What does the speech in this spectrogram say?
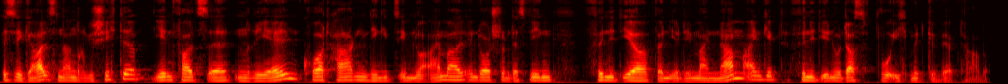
ist egal, ist eine andere Geschichte. Jedenfalls äh, einen reellen Kurt Hagen, den gibt's eben nur einmal in Deutschland. Deswegen findet ihr, wenn ihr den meinen Namen eingibt, findet ihr nur das, wo ich mitgewirkt habe.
